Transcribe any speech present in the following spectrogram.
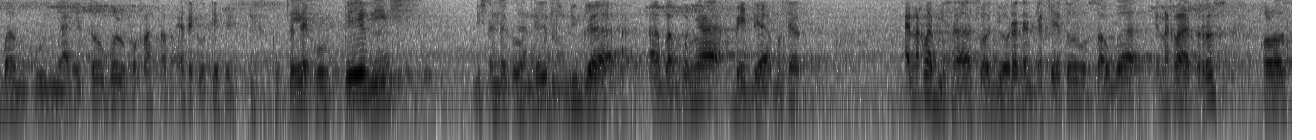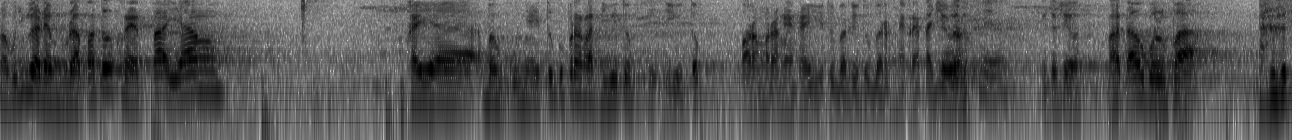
bangkunya itu gue lupa kelas apa eksekutif ya? Eksekutif, eksekutif bisnis bisnis eksekutif juga uh, bangkunya beda maksudnya enak lah bisa selonjoran dan kakinya tuh setahu gue enak lah. Terus kalau setahu gue juga ada beberapa tuh kereta yang kayak bangkunya itu gue pernah lihat di YouTube di YouTube orang-orang yang kayak youtuber youtuber naik kereta gitu. Siapa tuh? Iya. itu siapa? Nggak tahu gue lupa terus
